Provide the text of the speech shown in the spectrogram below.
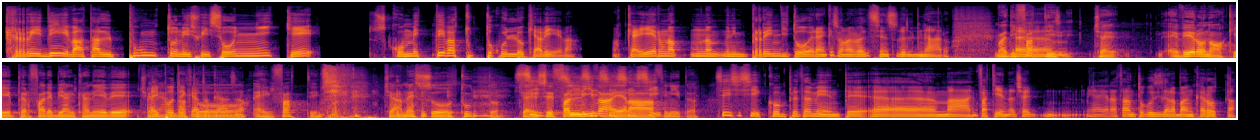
credeva a tal punto nei suoi sogni che scommetteva tutto quello che aveva. Ok, era una, una, un imprenditore, anche se non aveva il senso del denaro. Ma di fatti, um, cioè, è vero o no che per fare Biancaneve... Cioè, ha ipotecato andato... casa. Eh, infatti. cioè, ha messo tutto. Cioè, sì, se falliva sì, era finito. Sì, sì, sì, completamente. Uh, ma infatti cioè, era tanto così dalla bancarotta.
